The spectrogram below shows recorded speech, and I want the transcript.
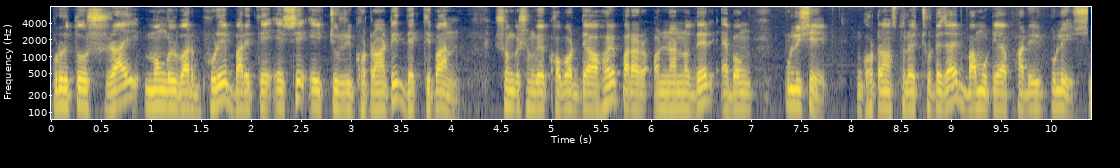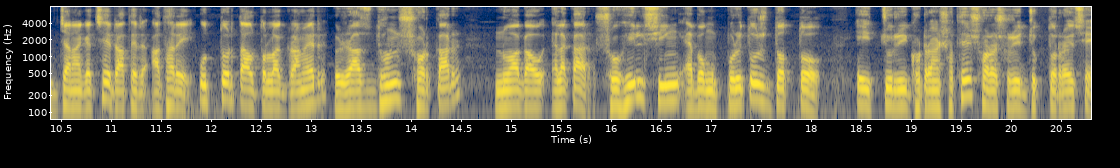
প্রতোষ রায় মঙ্গলবার ভোরে বাড়িতে এসে এই চুরির ঘটনাটি দেখতে পান। সঙ্গে সঙ্গে খবর দেওয়া হয়, পাড়ার অন্যান্যদের এবং পুলিশে ঘটনাস্থলে ছুটে যায় বামুটিয়া ফাঁড়ির পুলিশ। জানা গেছে, রাতের আধারে উত্তর তালতলা গ্রামের রাজধন সরকার, নোয়াগাঁও এলাকার সোহিল সিং এবং পরিতোষ দত্ত এই চুরির ঘটনার সাথে সরাসরি যুক্ত রয়েছে।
